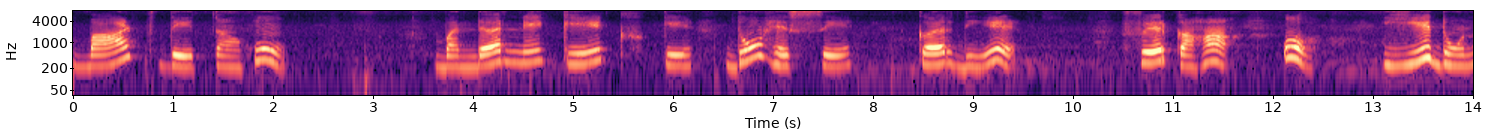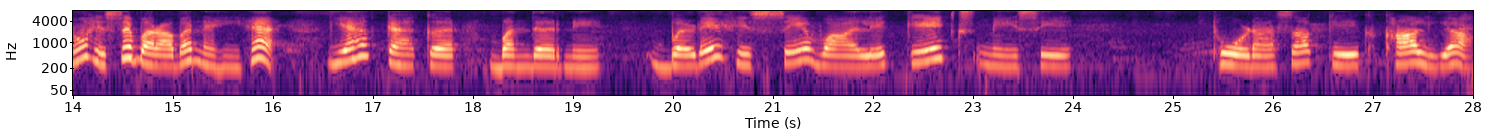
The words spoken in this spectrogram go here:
बांट देता हूँ। बंदर ने केक के दो हिस्से कर दिए। फिर कहा, ओह, ये दोनों हिस्से बराबर नहीं हैं। यह कहकर बंदर ने बड़े हिस्से वाले केक में से थोड़ा सा केक खा लिया।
